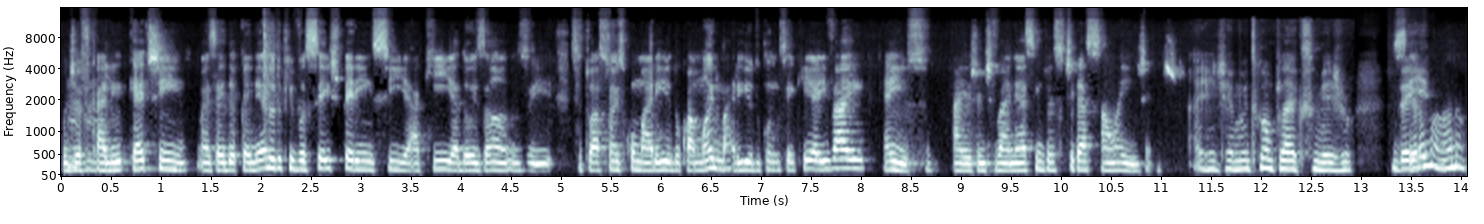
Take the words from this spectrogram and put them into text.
podia uhum. ficar ali quietinho, mas aí dependendo do que você experiencia aqui há dois anos e situações com o marido, com a mãe do marido, com não sei o que, aí vai, é isso. Aí a gente vai nessa investigação aí, gente. A gente é muito complexo mesmo. Daí, Ser humano.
